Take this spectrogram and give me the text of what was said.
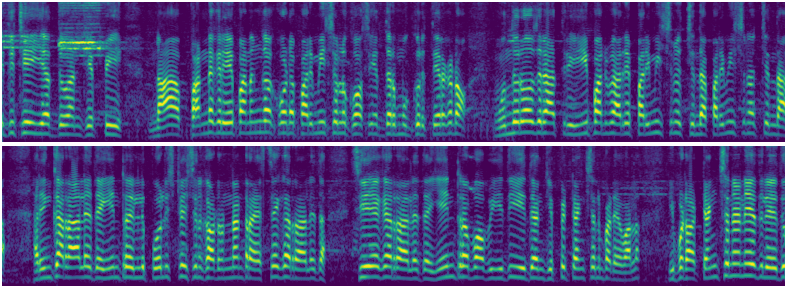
ఇది చేయొద్దు అని చెప్పి నా పండగ రేపనంగా కూడా పర్మిషన్ల కోసం ఇద్దరు ముగ్గురు తిరగడం. ముందు రోజు రాత్రి ఈ పని అరే పర్మిషన్ వచ్చిందా పర్మిషన్ వచ్చిందా? అరే ఇంకా రాలేదా? ఏంట్రా వెళ్ళి పోలీస్ స్టేషన్ కాడ ఉండంటారా ఎస్ఐ గారు రాలేదా? సిఏ గారు రాలేదా? ఏంట్రా బాబు ఇది ఇది అని చెప్పి టెన్షన్ పడేవాళ్ళం. ఇప్పుడు ఆ టెన్షన్ అనేది లేదు.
